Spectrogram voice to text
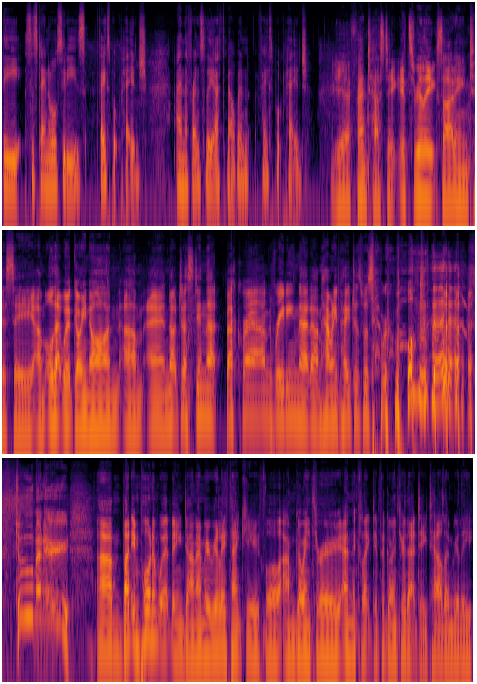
the Sustainable Cities Facebook page and the Friends of the Earth Melbourne Facebook page. Yeah, fantastic. It's really exciting to see um, all that work going on um, and not just in that background reading that. Um, how many pages was that report? Too many. Um, but important work being done. And we really thank you for um, going through and the collective for going through that detail and really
